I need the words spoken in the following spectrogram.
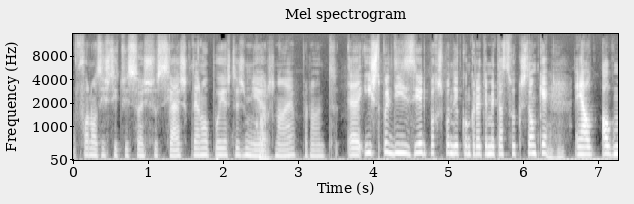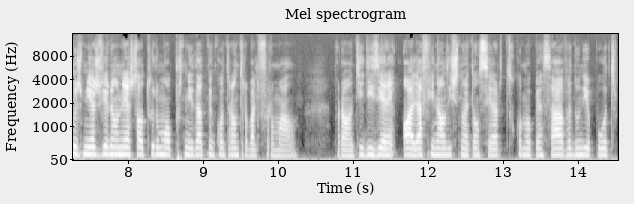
foram as instituições sociais que deram apoio a estas mulheres, não é? Pronto. Isto para lhe dizer, para responder concretamente à sua questão, que é, em al- algumas mulheres viram nesta altura uma oportunidade para encontrar um trabalho formal. Pronto, e dizerem, olha, afinal isto não é tão certo como eu pensava, de um dia para o outro.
